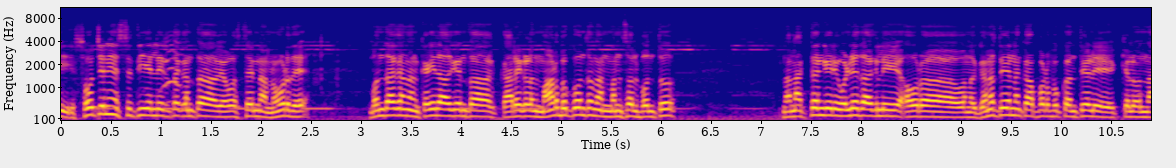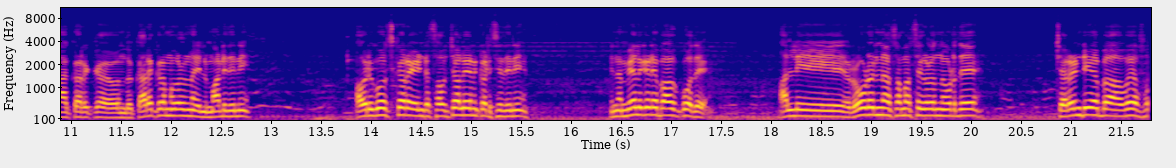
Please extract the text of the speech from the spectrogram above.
ಈ ಶೋಚನೀಯ ಸ್ಥಿತಿಯಲ್ಲಿರ್ತಕ್ಕಂಥ ವ್ಯವಸ್ಥೆಯನ್ನು ನಾನು ನೋಡಿದೆ. ಬಂದಾಗ ನನ್ನ ಕೈಲಾಗಂಥ ಕಾರ್ಯಗಳನ್ನು ಮಾಡಬೇಕು ಅಂತ ನನ್ನ ಮನಸ್ಸಲ್ಲಿ ಬಂತು. ನನ್ನ ಅಕ್ತಂಗಿರಿ ಒಳ್ಳೇದಾಗಲಿ, ಅವರ ಒಂದು ಘನತೆಯನ್ನು ಕಾಪಾಡಬೇಕು ಅಂತೇಳಿ ಕೆಲವೊಂದು ಆ ಒಂದು ಕಾರ್ಯಕ್ರಮಗಳನ್ನ ಇಲ್ಲಿ ಮಾಡಿದ್ದೀನಿ. ಅವರಿಗೋಸ್ಕರ ಎಂಟು ಶೌಚಾಲಯನ ಕಟ್ಟಿಸಿದ್ದೀನಿ ಇನ್ನು ಮೇಲುಗಡೆ ಭಾಗಕ್ಕೆ ಹೋದೆ. ಅಲ್ಲಿ ರೋಡಿನ ಸಮಸ್ಯೆಗಳನ್ನು ನೋಡಿದೆ, ಚರಂಡಿ ಅವ್ಯವಸ್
